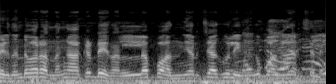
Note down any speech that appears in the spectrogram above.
വരുന്നുണ്ട് പറ. അന്നങ്ങ് ആക്കട്ടെ. നല്ല പന്നിയിറച്ചാക്കൂലേ നിങ്ങൾക്ക് പന്നിയിറച്ചല്ലേ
